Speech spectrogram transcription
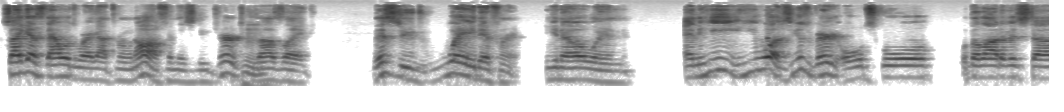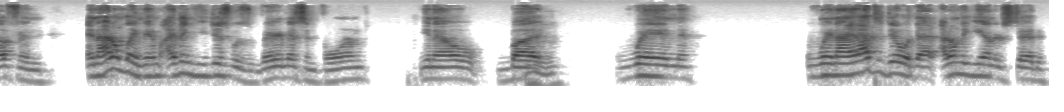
so I guess that was where I got thrown off in this new church because hmm. I was like, this dude's way different. You know, and and he he was he was very old school with a lot of his stuff, and and I don't blame him. I think he just was very misinformed. You know, but hmm. when when I had to deal with that, I don't think he understood.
